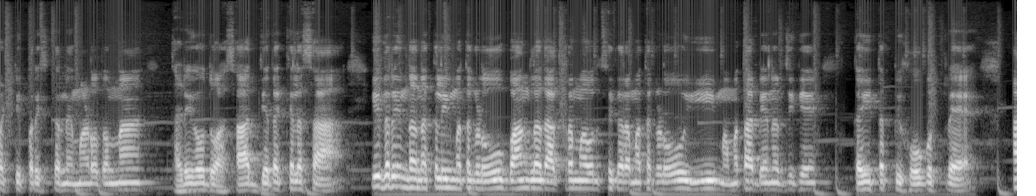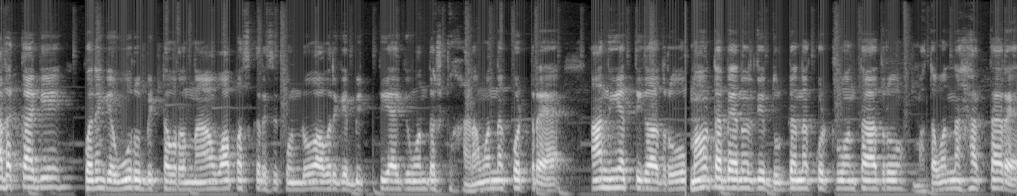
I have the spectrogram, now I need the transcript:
ಪಟ್ಟಿ ಪರಿಷ್ಕರಣೆ ಮಾಡೋದನ್ನು ತಡೆಯೋದು ಅಸಾಧ್ಯದ ಕೆಲಸ. ಇದರಿಂದ ನಕಲಿ ಮತಗಳು, ಬಾಂಗ್ಲಾದ ಅಕ್ರಮ ವಲಸಿಗರ ಮತಗಳು ಈ ಮಮತಾ ಬ್ಯಾನರ್ಜಿಗೆ ಕೈ ತಪ್ಪಿ ಹೋಗುತ್ತವೆ. ಅದಕ್ಕಾಗಿ ಕೊನೆಗೆ ಊರು ಬಿಟ್ಟವರನ್ನು ವಾಪಸ್ ಕರೆಸಿಕೊಂಡು ಅವರಿಗೆ ಬಿಟ್ಟಿಯಾಗಿ ಒಂದಷ್ಟು ಹಣವನ್ನು ಕೊಟ್ಟರೆ ಆ ನಿಯತ್ತಿಗಾದರೂ ಮಮತಾ ಬ್ಯಾನರ್ಜಿ ದುಡ್ಡನ್ನು ಕೊಟ್ಟರು ಅಂತ ಆದರೂ ಮತವನ್ನು ಹಾಕ್ತಾರೆ.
